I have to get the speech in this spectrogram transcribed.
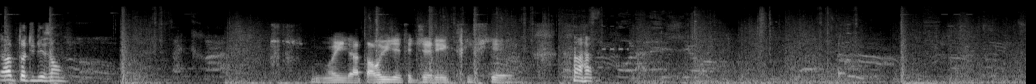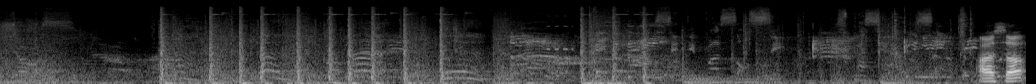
Hop toi tu descends Oui, il est apparu, il était déjà électrifié. Ah ça,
